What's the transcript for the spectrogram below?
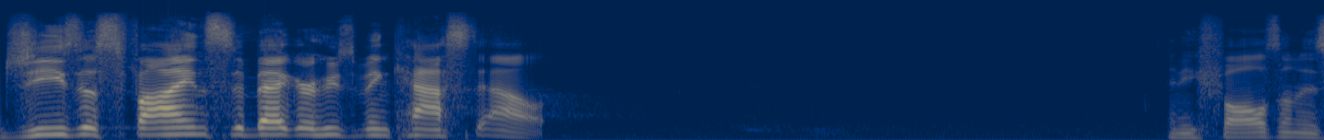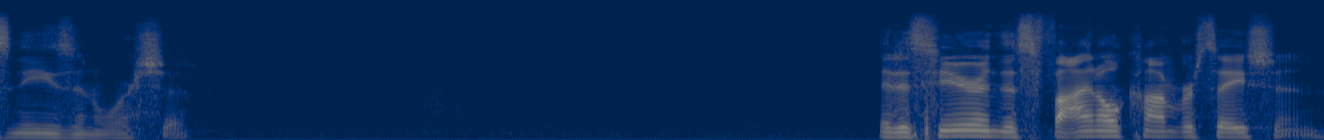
Jesus finds the beggar who's been cast out. And he falls on his knees in worship. It is here in this final conversation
